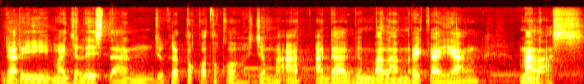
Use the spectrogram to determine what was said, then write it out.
dari majelis dan juga tokoh-tokoh jemaat ada gembala mereka yang malas.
